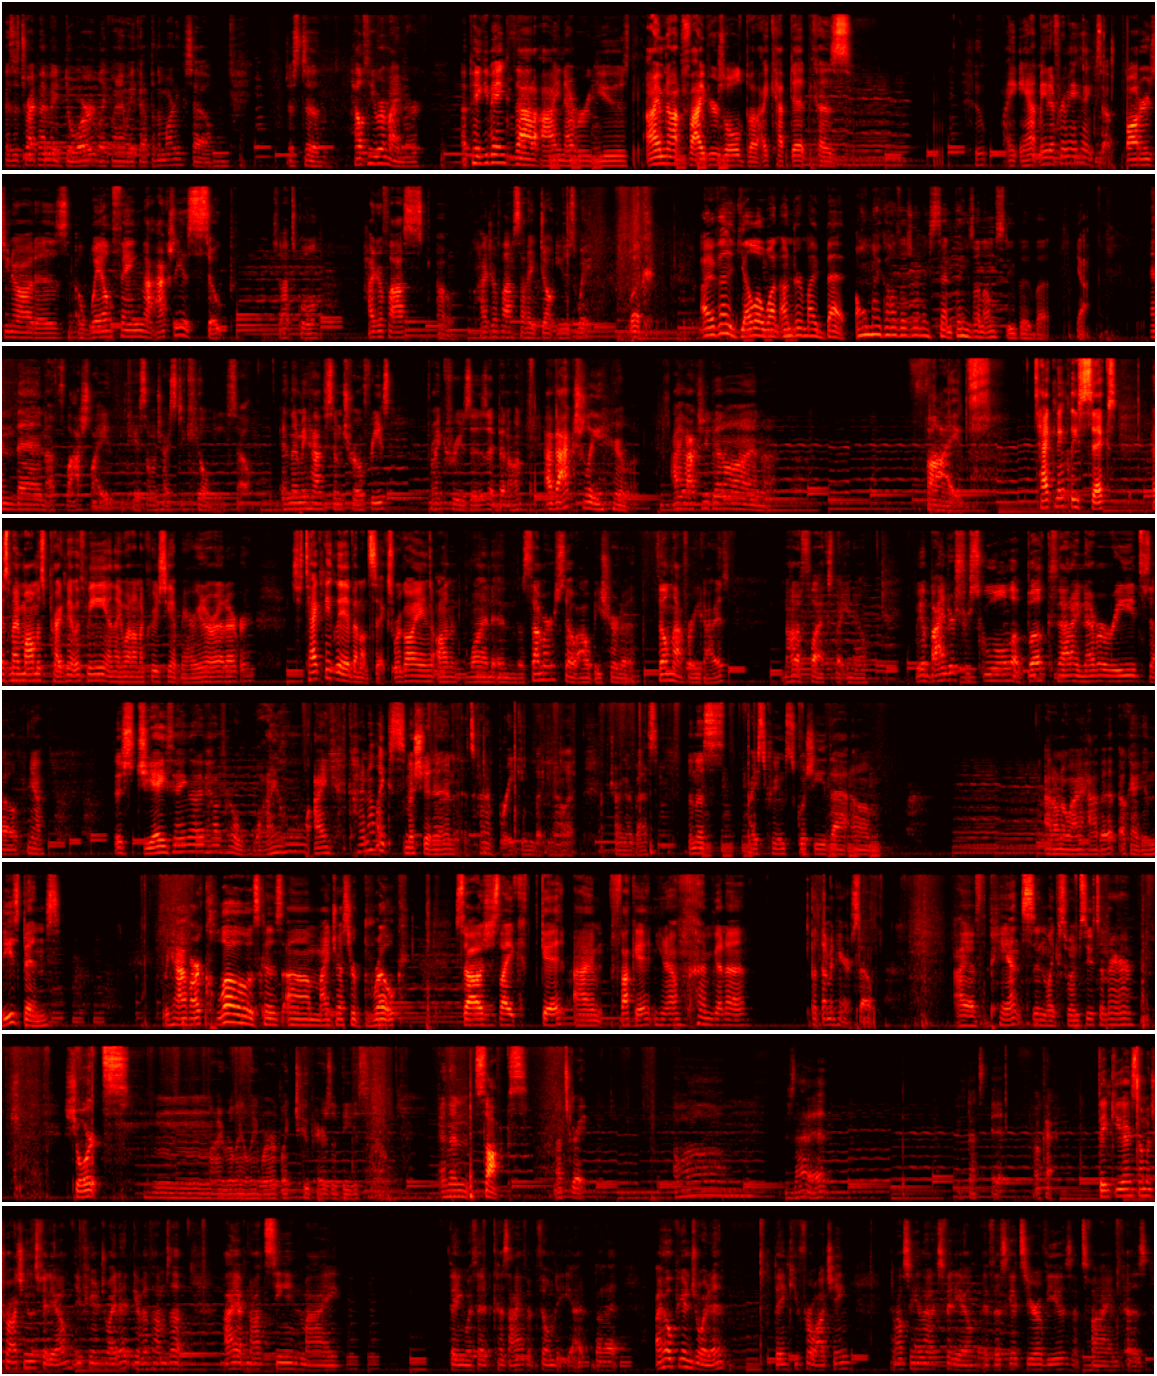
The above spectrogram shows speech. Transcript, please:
Because it's right by my door, like when I wake up in the morning, so just a healthy reminder. A piggy bank that I never used. I'm not five years old, but I kept it because who my aunt made it for me, I think so. Waters, you know how it is. A whale thing that actually is soap, so that's cool. Hydro flask. Oh, hydro flask that I don't use. Wait, look. I have a yellow one under my bed. Oh my god, those are my scent things when I'm stupid, but yeah. And then a flashlight in case someone tries to kill me, so. And then we have some trophies my cruises I've been on. I've actually, here look. I've actually been on five. Technically six, because my mom was pregnant with me and they went on a cruise to get married or whatever. So technically I've been on six. We're going on one in the summer, so I'll be sure to film that for you guys. Not a flex, but you know. We have binders for school, a book that I never read, so yeah. This GA thing that I've had for a while, I kind of like smush it in. It's kind of breaking, but you know what? I'm trying our best. Then this ice cream squishy that, um, I don't know why I have it. Okay, in these bins, we have our clothes, because, um, my dresser broke. So I was just like, get, I'm, fuck it, you know, I'm gonna put them in here, so. I have pants and, like, swimsuits in there, shorts, Mm, I really only wear like two pairs of these, so. And then socks. That's great. Um, is that it? I think that's it. Okay. Thank you guys so much for watching this video. If you enjoyed it, give it a thumbs up. I have not seen my thing with it because I haven't filmed it yet, but I hope you enjoyed it. Thank you for watching, and I'll see you in the next video. If this gets zero views, that's fine, because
